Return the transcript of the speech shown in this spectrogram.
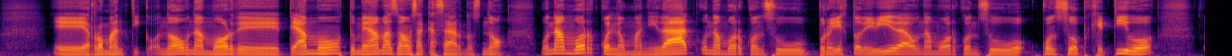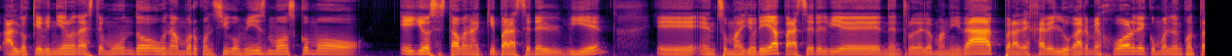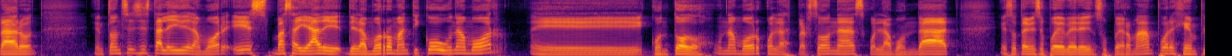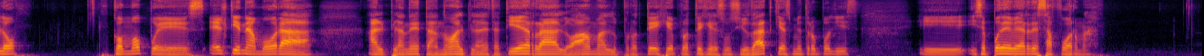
eh, romántico, no un amor de te amo, tú me amas, vamos a casarnos, no, un amor con la humanidad, un amor con su proyecto de vida, un amor con su, con su objetivo, a lo que vinieron a este mundo, un amor consigo mismos, como ellos estaban aquí para hacer el bien. Eh, en su mayoría para hacer el bien dentro de la humanidad, para dejar el lugar mejor de cómo lo encontraron. Entonces esta ley del amor es más allá del amor romántico, un amor eh, con todo, un amor con las personas, con la bondad. Eso también se puede ver en Superman, por ejemplo, como pues él tiene amor a, al planeta, ¿no? Al planeta Tierra, lo ama, lo protege, protege de su ciudad, que es Metrópolis, y se puede ver de esa forma.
